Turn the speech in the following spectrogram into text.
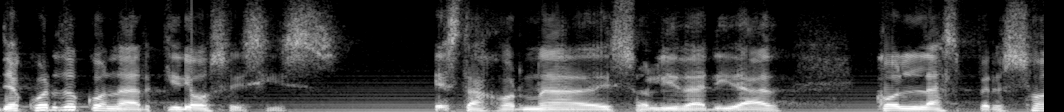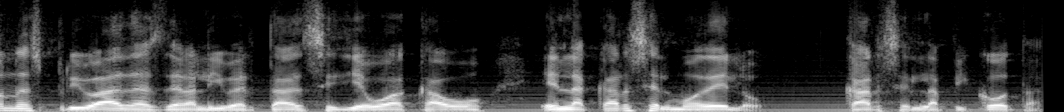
De acuerdo con la arquidiócesis, esta jornada de solidaridad con las personas privadas de la libertad se llevó a cabo en la cárcel modelo, cárcel La Picota,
